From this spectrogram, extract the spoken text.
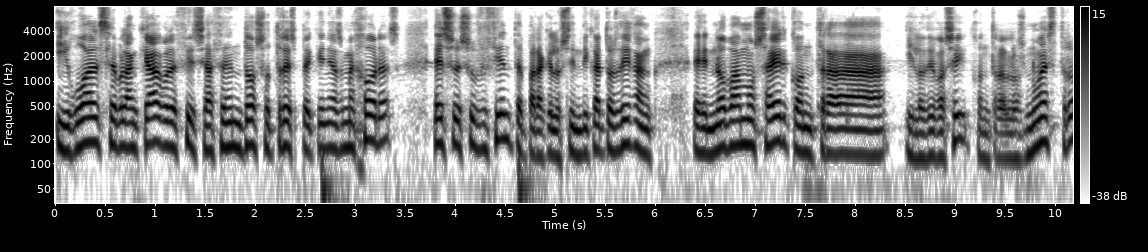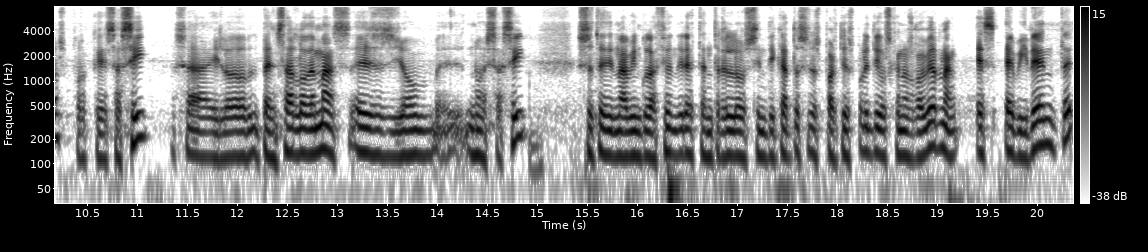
igual se blanquea algo, es decir, se hacen dos o tres pequeñas mejoras, eso es suficiente para que los sindicatos digan eh, no vamos a ir contra, y lo digo así, contra los nuestros, porque es así, o sea, y lo, pensar lo demás es yo eh, no es así. Eso tiene una vinculación directa entre los sindicatos y los partidos políticos que nos gobiernan, es evidente,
